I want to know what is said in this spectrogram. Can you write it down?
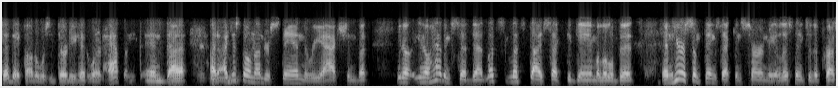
said they thought it was a dirty hit when it happened, and uh, I, I just don't understand the reaction. But you know, you know, having said that, let's let's dissect the game a little bit. And here are some things that concern me. Listening to the press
